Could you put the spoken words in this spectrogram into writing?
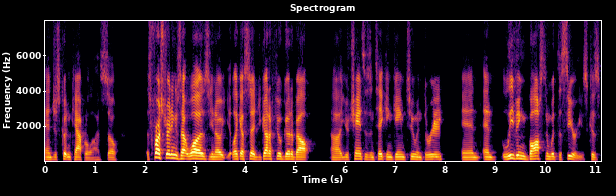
and just couldn't capitalize. So, as frustrating as that was, you know, like I said, you got to feel good about uh, your chances in taking game two and three and and leaving Boston with the series because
